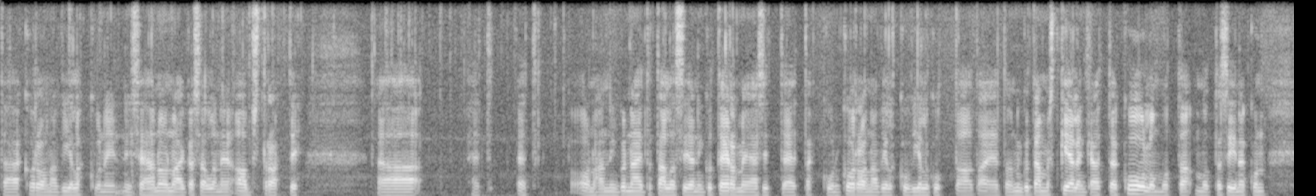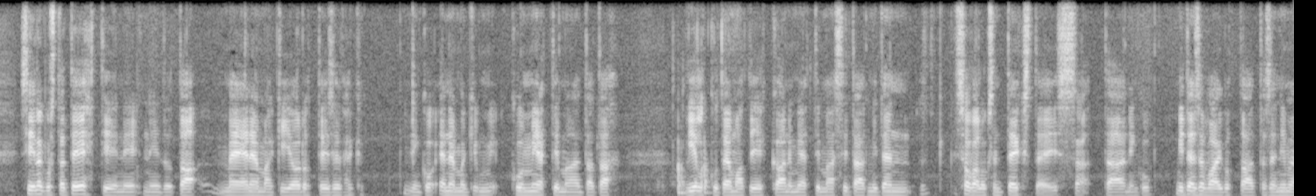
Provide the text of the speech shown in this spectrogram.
tämä koronavilkku, niin, niin sehän on aika sellainen abstrakti, että et onhan niin näitä tällaisia niin termejä sitten, että kun koronavilkku vilkuttaa tai että on niin tämmöistä kielenkäyttöä kuullut, mutta, mutta siinä, kun, siinä kun sitä tehtiin, niin, niin tota, me enemmänkin jouduttiin sitten ehkä niin kuin enemmänkin kuin miettimään tätä vilkkutematiikkaa, niin miettimään sitä, että miten sovelluksen teksteissä tämä, niin kuin, miten se vaikuttaa, että se nime,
